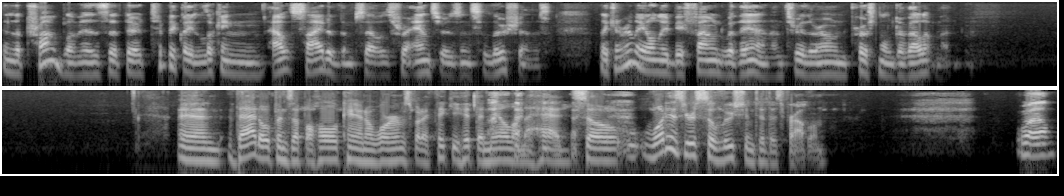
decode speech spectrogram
And the problem is that they're typically looking outside of themselves for answers and solutions that can really only be found within and through their own personal development. And that opens up a whole can of worms, but I think you hit the nail on the head. So, what is your solution to this problem? Well,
